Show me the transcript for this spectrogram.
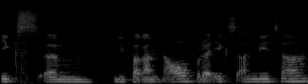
X ähm, Lieferanten auf oder X Anbieter.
